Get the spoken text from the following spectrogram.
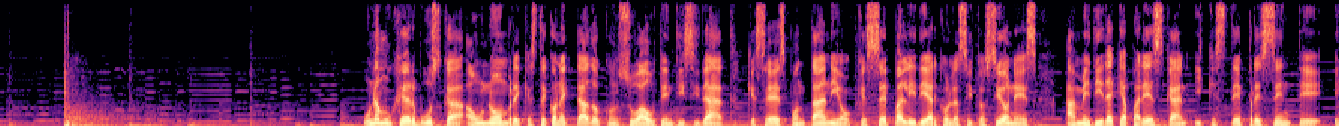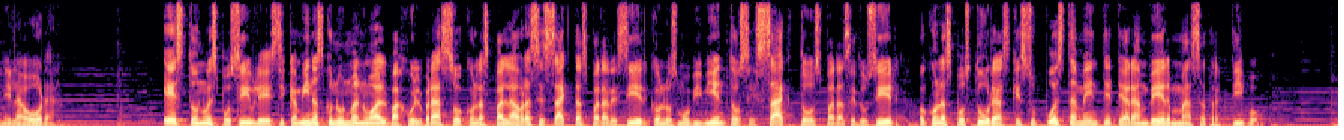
Una mujer busca a un hombre que esté conectado con su autenticidad, que sea espontáneo, que sepa lidiar con las situaciones a medida que aparezcan y que esté presente en el ahora. Esto no es posible si caminas con un manual bajo el brazo con las palabras exactas para decir, con los movimientos exactos para seducir o con las posturas que supuestamente te harán ver más atractivo.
